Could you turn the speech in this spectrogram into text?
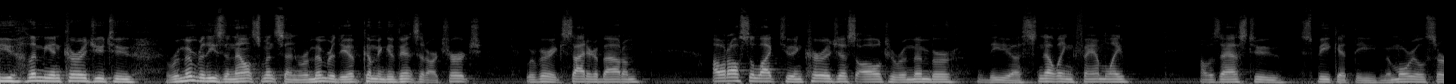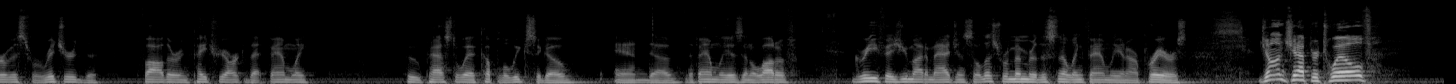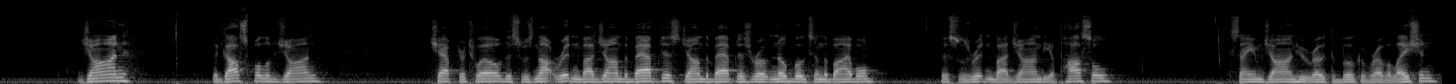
you, let me encourage you to remember these announcements and remember the upcoming events at our church. We're very excited about them. I would also like to encourage us all to remember the uh, Snelling family. I was asked to speak at the memorial service for Richard, the father and patriarch of that family, who passed away a couple of weeks ago. And uh, the family is in a lot of grief, as you might imagine. So let's remember the Snelling family in our prayers. John chapter 12. John, the Gospel of John, chapter 12. This was not written by John the Baptist. John the Baptist wrote no books in the Bible. This was written by John the Apostle, same John who wrote the book of Revelation.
